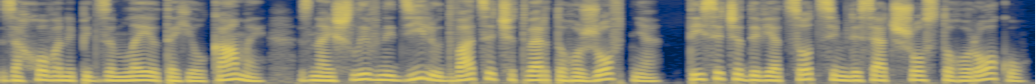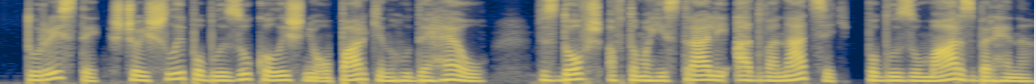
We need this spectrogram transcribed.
заховане під землею та гілками, знайшли в неділю 24 жовтня 1976 року туристи, що йшли поблизу колишнього паркінгу Дегеу, вздовж автомагістралі А12 поблизу Марсбергена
